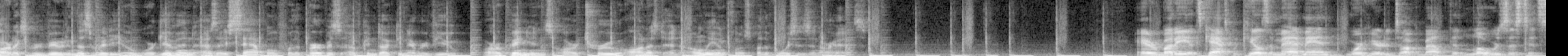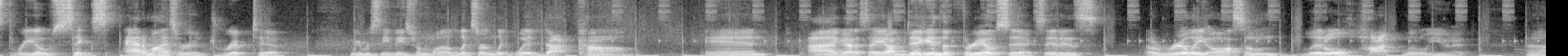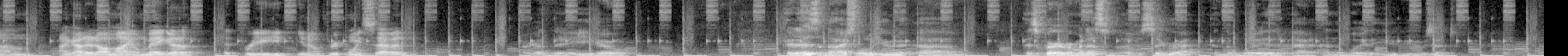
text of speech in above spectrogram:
products reviewed in this video were given as a sample for the purpose of conducting a review. Our opinions are true, honest, and only influenced by the voices in our heads. Hey everybody, it's Casper Kills and Madman. We're here to talk about the low resistance 306 atomizer and drip tip. We received these from uh, elixirliquid.com and I gotta say I'm digging the 306. It is a really awesome little hot little unit. Um, I got it on my Omega at three, you know, 3.7. I got the Ego. It is a nice little unit. Um, it's very reminiscent of a cigarette in the way that it, in the way that you use it.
